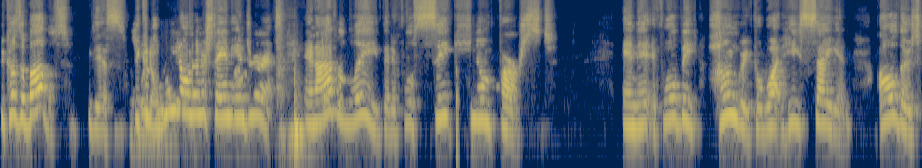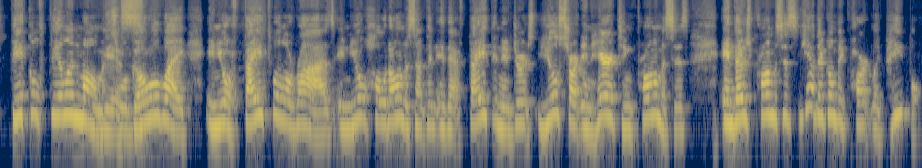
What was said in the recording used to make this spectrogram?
because of bubbles. Yes. We Because don't- we don't understand endurance. And I believe that if we'll seek Him first, and if we'll be hungry for what He's saying, all those fickle feeling moments will go away and your faith will arise and you'll hold on to something. And that faith and endurance, you'll start inheriting promises. And those promises, yeah, they're going to be partly people.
